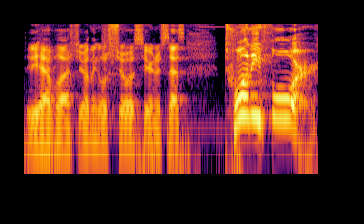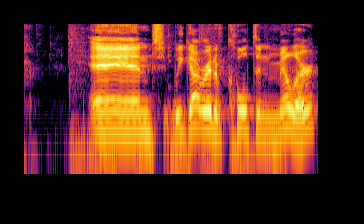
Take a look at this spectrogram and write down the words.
did he have last year? I think it'll show us here in the stats 24. And we got rid of Kolton Miller,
